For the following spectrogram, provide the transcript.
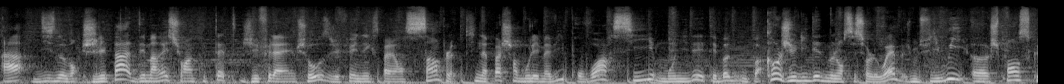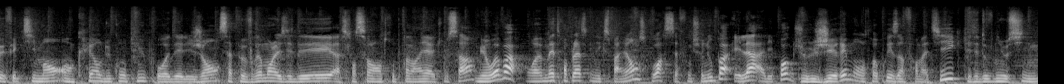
à 19 ans. Je ne l'ai pas démarré sur un coup de tête. J'ai fait la même chose, j'ai fait une expérience simple qui n'a pas chamboulé ma vie pour voir si mon idée était bonne ou pas. Quand j'ai eu l'idée de me lancer sur le web, je me suis dit oui, euh, je pense qu'effectivement en créant du contenu pour aider les gens, ça peut vraiment les aider à se lancer dans l'entrepreneuriat et tout ça. Mais on va voir, on va mettre en place une expérience, voir si ça fonctionne ou pas. Et là, à l'époque, je gérais mon entreprise informatique, qui était devenue aussi une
